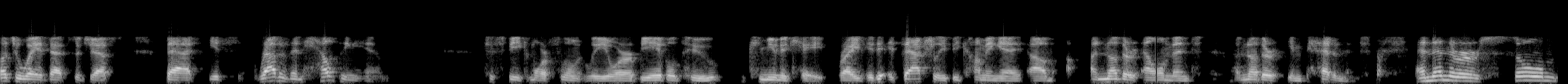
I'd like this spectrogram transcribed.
such a way that suggests that it's rather than helping him to speak more fluently or be able to communicate, right? It, it's actually becoming a, um, another element, another impediment. And then there are so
